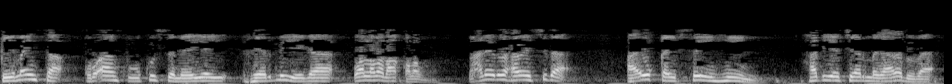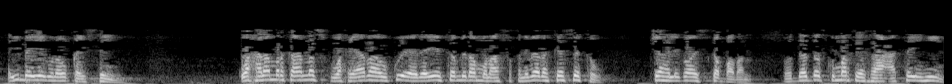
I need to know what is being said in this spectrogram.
Qiimaynta qur'aanku uu ku sameeyey reer miyiga waa labadaa qolob macnaheedu waxa weye sida ay u qaybsan yihiin had iyo jeer magaaladuba ayuba iyaguna u waxaana markaa nasku waxyaabaha uu ku eedeeyey ka mida munaafiqnimada ka sakow jahligoo iska badan oo dee dadku markay raacatan yihiin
